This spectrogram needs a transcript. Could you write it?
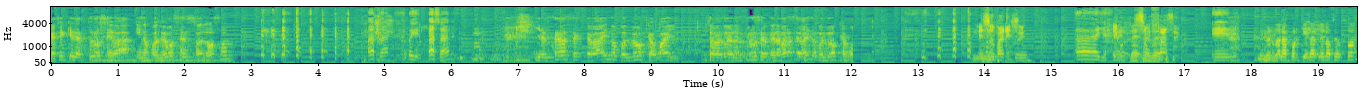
¿Caché que el Arturo se va y nos volvemos sensolosos? Pasa, oye, pasa, Y el Seba se va y nos volvemos kawaii. O sea, perdón, el Arturo se, el Amara se va y nos volvemos kawaii. Eso parece. ah, ya, Eh, Me- Son me- fases. eh, ¿Me perdonas por quitarle los sensual?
